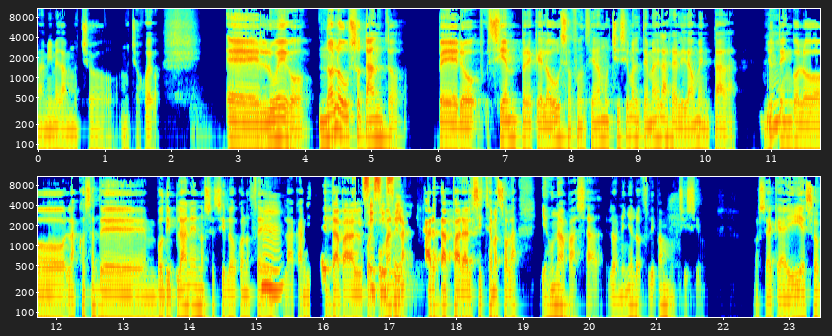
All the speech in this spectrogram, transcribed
a mí me dan mucho, mucho juego. Eh, luego, no lo uso tanto, pero siempre que lo uso funciona muchísimo el tema de la realidad aumentada. Yo tengo lo- las cosas de Body Planet, no sé si lo conocéis, Mm. la camiseta para el cuerpo sí, humano sí. y las cartas para el sistema solar, y es una pasada. Los niños lo flipan muchísimo. O sea que ahí eso,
